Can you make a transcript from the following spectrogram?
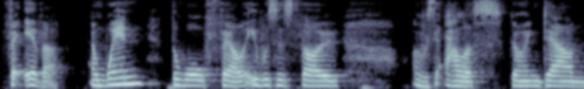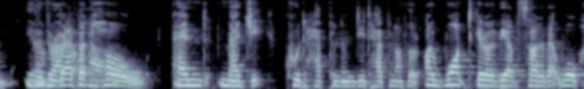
forever. And when the wall fell, it was as though I was Alice going down, you know, the, the rabbit, rabbit hole. hole and magic could happen and did happen. I thought, I want to get over the other side of that wall.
